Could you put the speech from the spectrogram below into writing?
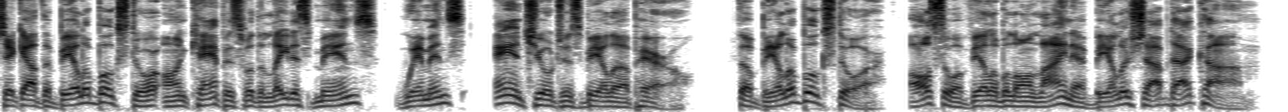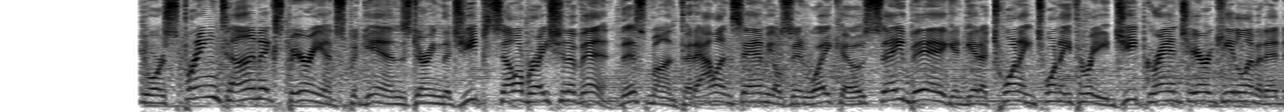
Check out the Baylor Bookstore on campus for the latest men's, women's, and children's Baylor apparel. The Baylor Bookstore, also available online at BaylorShop.com. Your springtime experience begins during the Jeep Celebration event this month at Allen Samuels in Waco. Say big and get a 2023 Jeep Grand Cherokee Limited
